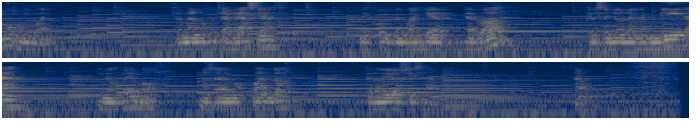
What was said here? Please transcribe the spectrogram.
muy bueno. Hermanos, muchas gracias disculpen cualquier error, que el Señor les bendiga y nos vemos, no sabemos cuándo, pero Dios sí sabe.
